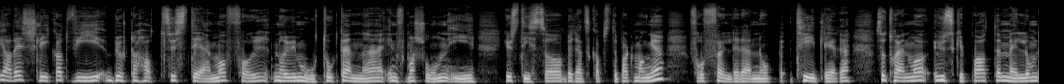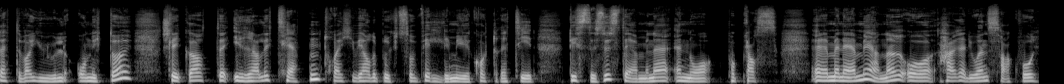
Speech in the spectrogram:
Ja, det er slik at Vi burde hatt systemer for når vi mottok denne informasjonen i Justis- og beredskapsdepartementet, for å følge den opp tidligere. Så tror jeg en må huske på at mellom dette var jul og nyttår, slik at i realiteten tror jeg ikke vi hadde brukt så veldig mye kortere tid. Disse systemene er nå på plass. Eh, men jeg mener, og her er det jo en sak hvor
